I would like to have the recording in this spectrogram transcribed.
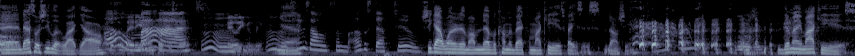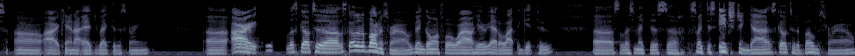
And that's what she looked like, y'all. Oh my! Mm, Illegally. mm, Yeah. She was on some other stuff too. She got one of them I'm never coming back for my kids faces, don't she? them ain't my kids. Uh, all right, can I add you back to the screen? Uh, all right, let's go to uh, let's go to the bonus round. We've been going for a while here. We had a lot to get to, uh, so let's make this uh, let's make this interesting, guys. Let's go to the bonus round.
